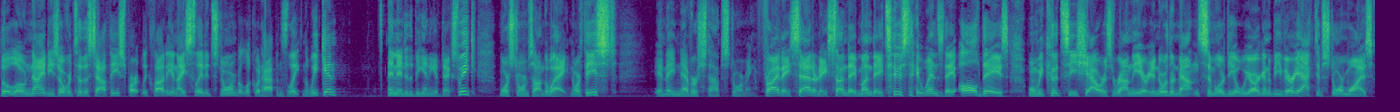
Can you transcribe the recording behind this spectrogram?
the low 90s. Over to the southeast, partly cloudy, an isolated storm, but look what happens late in the weekend and into the beginning of next week. More storms on the way. Northeast, it may never stop storming. Friday, Saturday, Sunday, Monday, Tuesday, Wednesday, all days when we could see showers around the area. Northern Mountains, similar deal. We are going to be very active storm wise.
